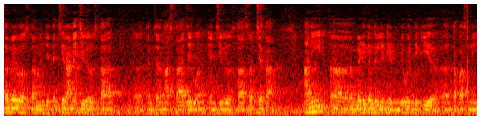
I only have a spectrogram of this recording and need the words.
सर्व व्यवस्था म्हणजे त्यांची राहण्याची व्यवस्था त्यांचा नाश्ता जेवण यांची व्यवस्था स्वच्छता आणि मेडिकल रिलेटेड म्हणजे वैद्यकीय तपासणी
